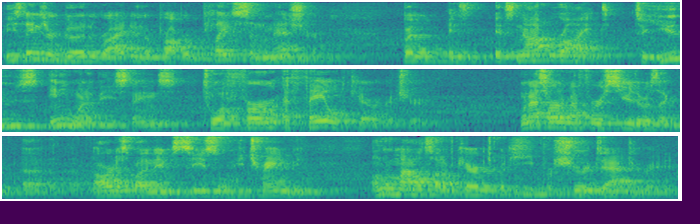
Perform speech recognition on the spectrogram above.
These things are good and right in the proper place and measure. But it's, it's not right to use any one of these things to affirm a failed caricature. When I started my first year, there was a, uh, an artist by the name of Cecil. He trained me on the mild side of caricature, but he for sure exaggerated.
